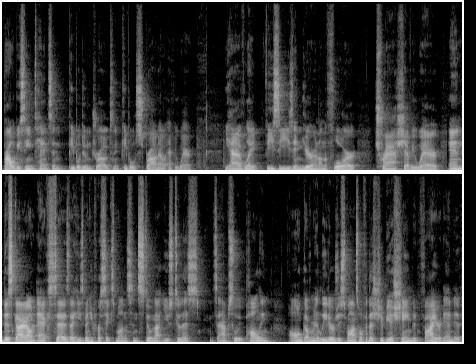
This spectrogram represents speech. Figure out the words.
probably be seeing tents and people doing drugs and people sprout out everywhere. You have like feces and urine on the floor, trash everywhere. And this guy on X says that he's been here for six months and still not used to this. It's absolutely appalling. All government leaders responsible for this should be ashamed and fired. And if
